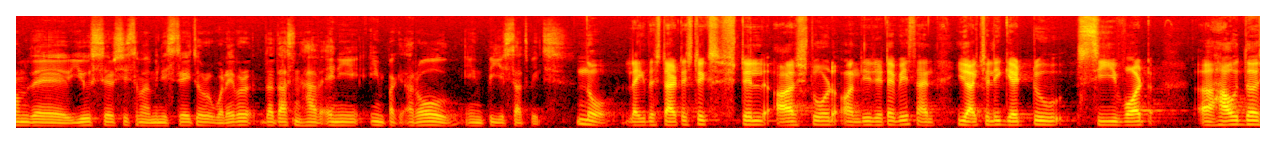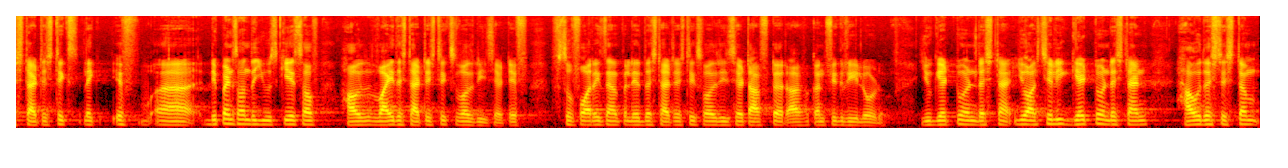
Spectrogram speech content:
from the user, system administrator, or whatever, that doesn't have any impact at all in PG bits. No, like the statistics still are stored on the database, and you actually get to see what uh, how the statistics, like if, uh, depends on the use case of how, why the statistics was reset. If, so for example, if the statistics was reset after a config reload, you get to understand, you actually get to understand how the system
